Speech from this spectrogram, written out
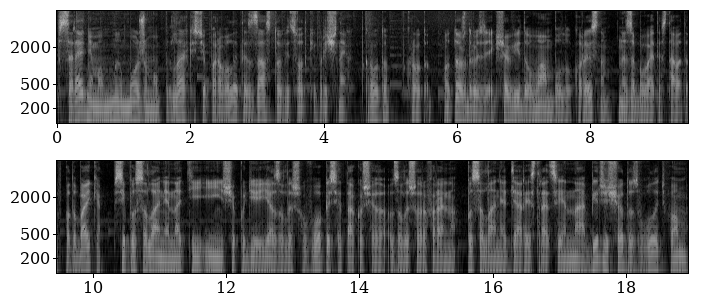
В середньому ми можемо легкістю перевалити за 100% річних. Круто, круто. Отож, друзі, якщо відео вам було корисним, не забувайте ставити вподобайки. Всі посилання на ті і інші події я залишу в описі. Також я залишу реферальне посилання для реєстрації на біржі, що дозволить вам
